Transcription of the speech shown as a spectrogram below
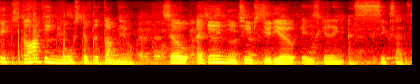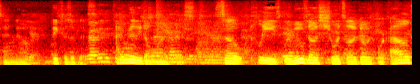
it's blocking most of the thumbnail. So again, YouTube Studio is getting a 6 out of 10 now because of this. I really don't like this. So please remove those shorts logos or else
